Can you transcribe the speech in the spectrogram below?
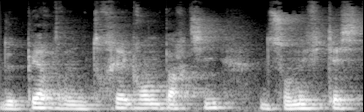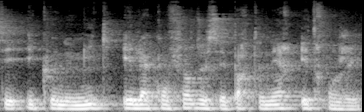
de perdre une très grande partie de son efficacité économique et la confiance de ses partenaires étrangers.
